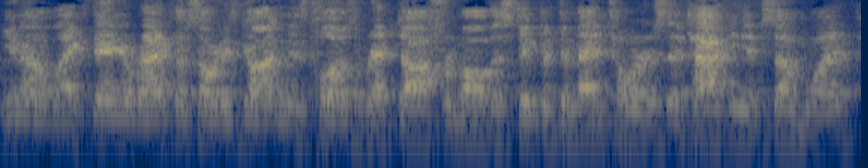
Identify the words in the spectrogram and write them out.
you know, like Daniel Radcliffe's already gotten his clothes ripped off from all the stupid Dementors attacking him somewhat.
